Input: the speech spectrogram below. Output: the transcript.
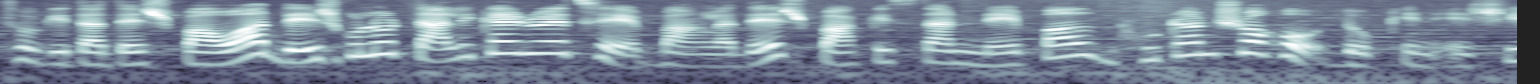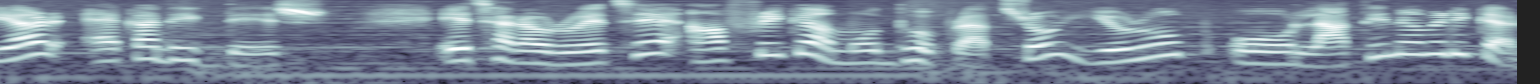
স্থগিতাদেশ পাওয়া দেশগুলোর তালিকায় রয়েছে বাংলাদেশ, পাকিস্তান, নেপাল, ভুটান সহ দক্ষিণ এশিয়ার একাধিক দেশ। এছাড়াও রয়েছে আফ্রিকা, মধ্যপ্রাচ্য, ইউরোপ ও লাতিন আমেরিকার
